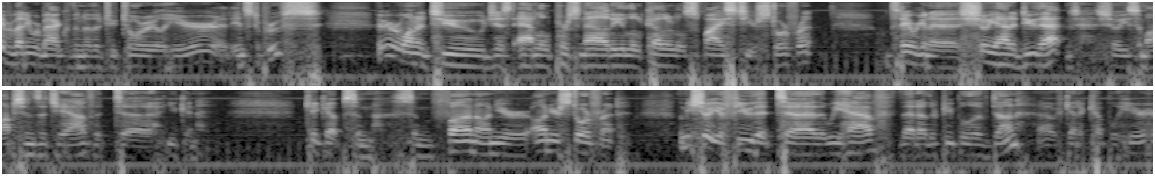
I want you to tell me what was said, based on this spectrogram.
Hey everybody, we're back with another tutorial here at Instaproofs. Have you ever wanted to just add a little personality, a little color, a little spice to your storefront? Well, today we're going to show you how to do that, show you some options that you have that uh, you can kick up some some fun on your on your storefront. Let me show you a few that uh, that we have that other people have done. Uh, we've got a couple here.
